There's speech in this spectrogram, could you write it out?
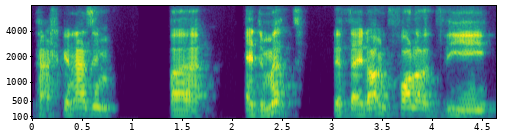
the Ashkenazim uh, admit that they don't follow the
